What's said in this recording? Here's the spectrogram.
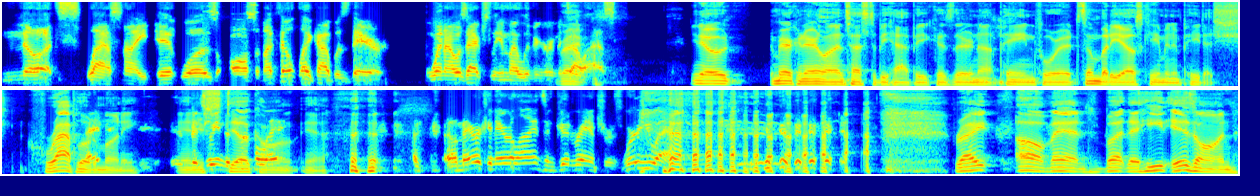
nuts last night. It was awesome. I felt like I was there when I was actually in my living room in Right. Tallahassee. You know, American Airlines has to be happy because they're not paying for it. Somebody else came in and paid a sh- crap load of money, and you're Between the still calling. Yeah. American Airlines and Good Ranchers, where are you at? right? Oh man, but the heat is on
